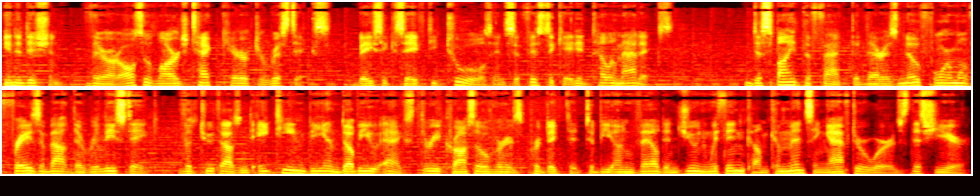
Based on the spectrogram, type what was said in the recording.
In addition, there are also large tech characteristics, basic safety tools and sophisticated telematics. Despite the fact that there is no formal phrase about the release date, the 2018 BMW X3 crossover is predicted to be unveiled in June with income commencing afterwards this year.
